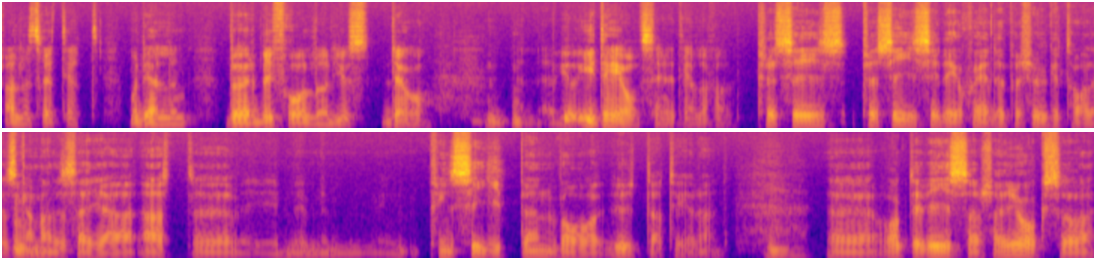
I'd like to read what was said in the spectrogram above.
alldeles rätt i att modellen började bli föråldrad just då. I det avseendet i alla fall. Precis, precis i det skedet på 20-talet mm. kan man väl säga att eh, principen var utdaterad. Mm. Eh, och det visar sig ju också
